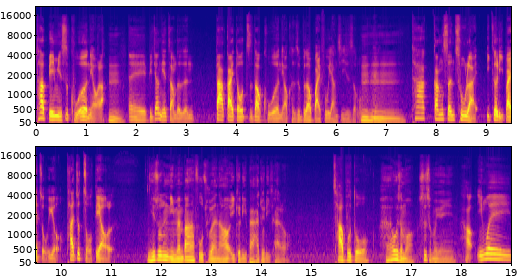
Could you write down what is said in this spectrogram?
它别名是苦二鸟啦。嗯，诶、欸，比较年长的人大概都知道苦二鸟，可是不知道白腹秧鸡是什么。嗯嗯，它刚生出来一个礼拜左右，它就走掉了。你是说你们帮它孵出来，然后一个礼拜它就离开了？差不多。啊？为什么？是什么原因？好，因为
